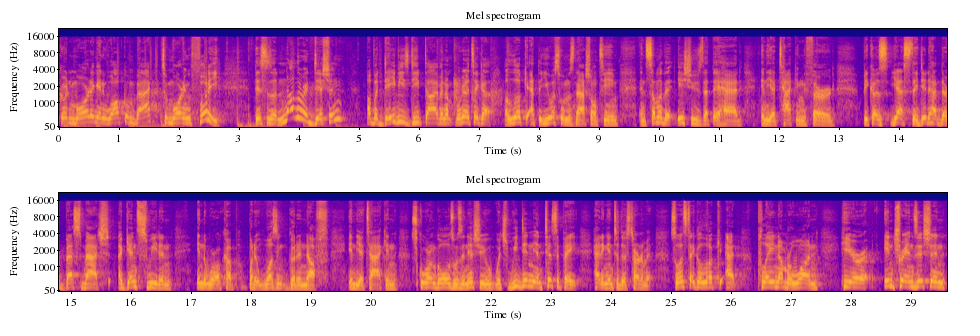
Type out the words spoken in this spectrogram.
Good morning and welcome back to Morning Footy. This is another edition of a Davies deep dive, and we're going to take a, a, look at the U.S. women's national team and some of the issues that they had in the attacking third. Because, yes, they did have their best match against Sweden in the World Cup, but it wasn't good enough in the attack. And scoring goals was an issue which we didn't anticipate heading into this tournament. So let's take a look at play number one here in transition.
